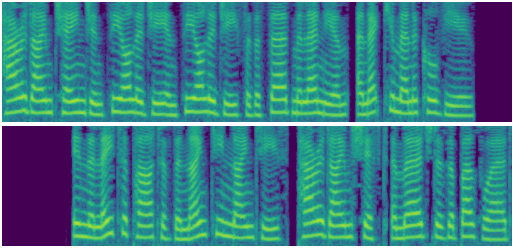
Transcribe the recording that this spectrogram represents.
Paradigm Change in Theology and Theology for the Third Millennium, an ecumenical view. In the later part of the 1990s, paradigm shift emerged as a buzzword,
